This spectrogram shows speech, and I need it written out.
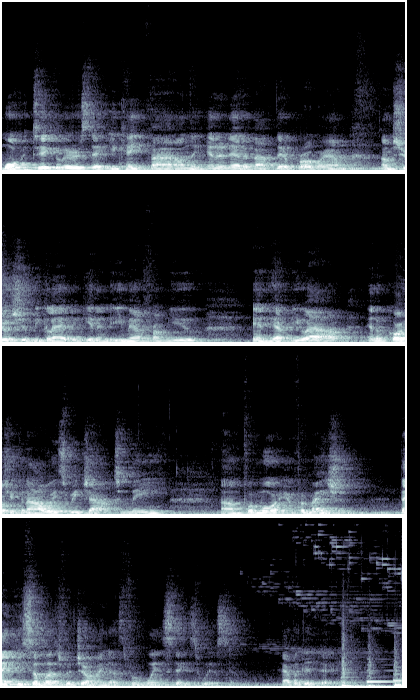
more particulars that you can't find on the internet about their program, I'm sure she'll be glad to get an email from you and help you out. And of course, you can always reach out to me um, for more information. Thank you so much for joining us for Wednesday's Wisdom. Have a good day.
